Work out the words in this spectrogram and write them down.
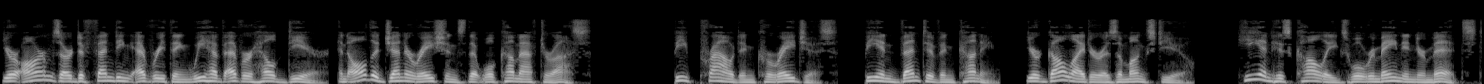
Your arms are defending everything we have ever held dear, and all the generations that will come after us. Be proud and courageous. Be inventive and cunning. Your Gauleiter is amongst you. He and his colleagues will remain in your midst.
